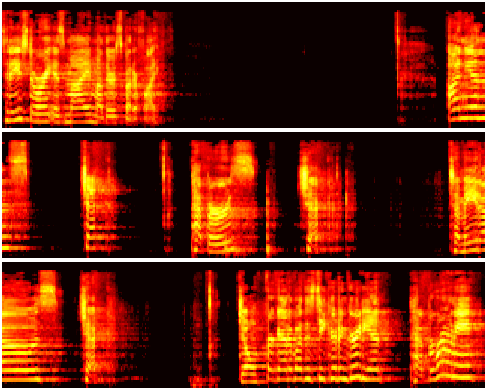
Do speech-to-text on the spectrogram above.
Today's story is My Mother's Butterfly. Onions, check. Peppers, check. Tomatoes, check. Don't forget about the secret ingredient, pepperoni.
